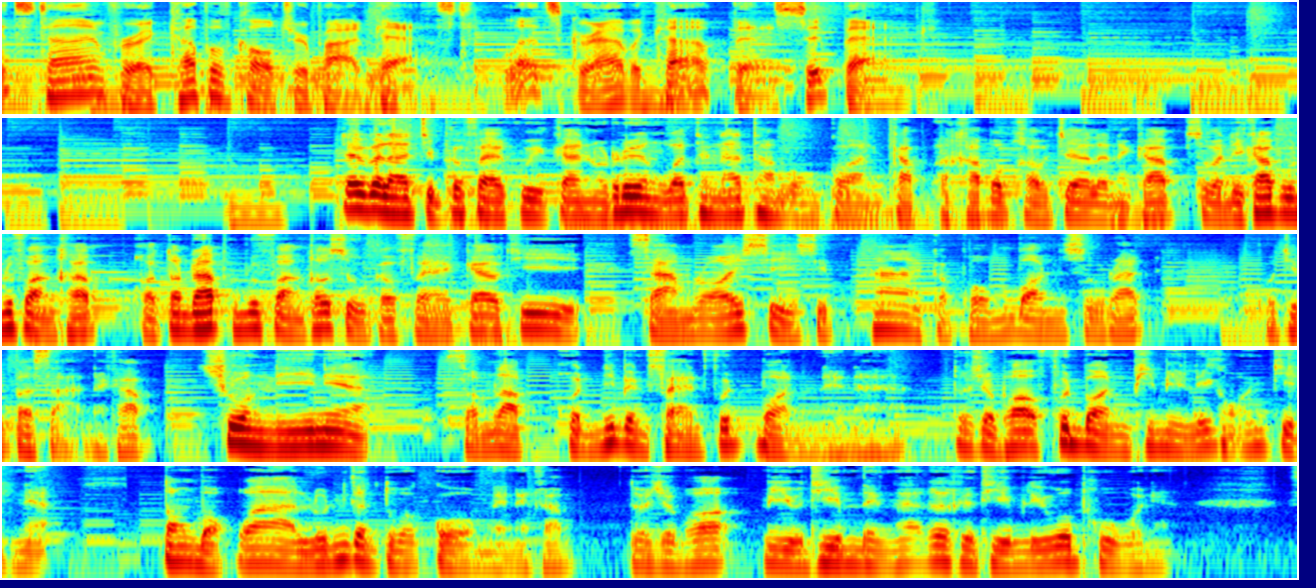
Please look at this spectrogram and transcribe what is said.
It's time for a cup of culture podcast. Let's grab a cup and sit back. ได้เวลาจิบกาแฟคุยกันเรื่องวัฒนธรรมองค์กรกับ A Cup of Culture แล้วนะครับ สวัสดีครับคุณผู้ฟังครับ ขอต้อนรับคุณผู้ฟังเข้าสู่กาแฟแก้วที่ 345 กับผมบอลสุรัตน์โพธิประสาทนะครับ ช่วงนี้เนี่ยสำหรับคนที่เป็นแฟนฟุตบอลเนี่ยนะโดยเฉพาะฟุตบอลพรีเมียร์ลีกของอังกฤษเนี่ยต้องบอกว่าลุ้นกันตัวโก่งเลยนะครับ โดยเฉพาะมีอยู่ทีมหนึ่งฮะก็คือทีมลิเวอร์พูลเนี่ย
